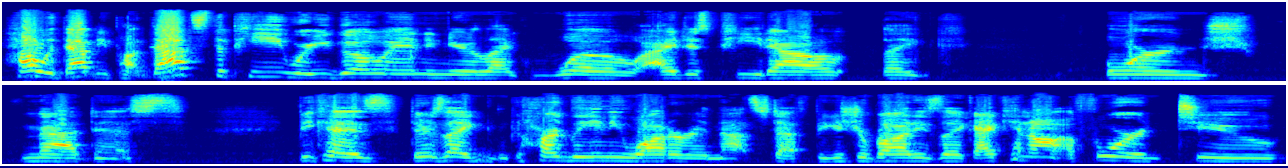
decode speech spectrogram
How would that be possible? That's the pee where you go in and you're like, whoa, I just peed out like orange madness because there's like hardly any water in that stuff because your body's like, I cannot afford to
